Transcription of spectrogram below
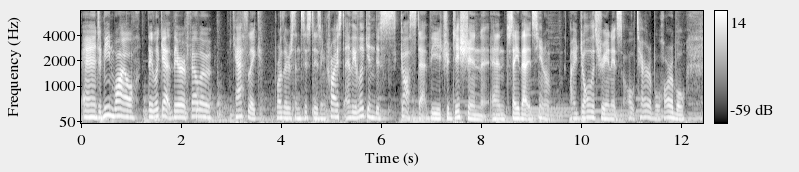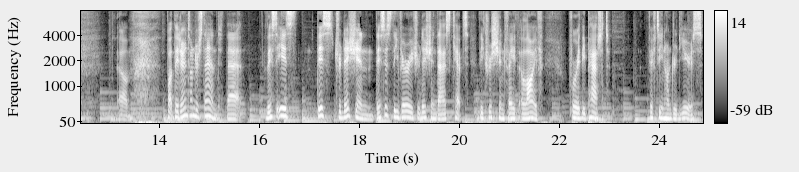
And meanwhile, they look at their fellow Catholic brothers and sisters in Christ and they look in disgust at the tradition and say that it's, you know, idolatry and it's all terrible, horrible. Um, but they don't understand that this is this tradition, this is the very tradition that has kept the Christian faith alive for the past 1500 years.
